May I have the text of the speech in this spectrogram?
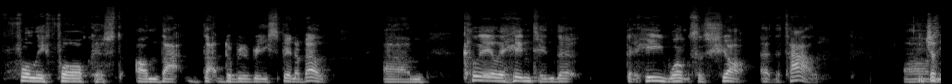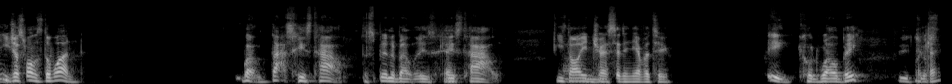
fully focused on that that WWE spinner belt. Um, clearly hinting that that he wants a shot at the title. Um, he just he just wants the one. well, that's his title. The spinner belt is Okay. his title. He's not Um, interested in the other two. He could well be. He just Okay.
